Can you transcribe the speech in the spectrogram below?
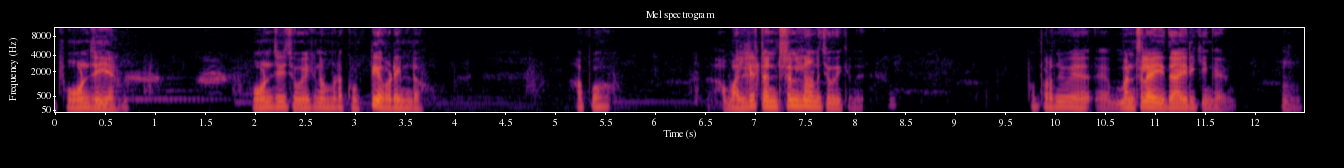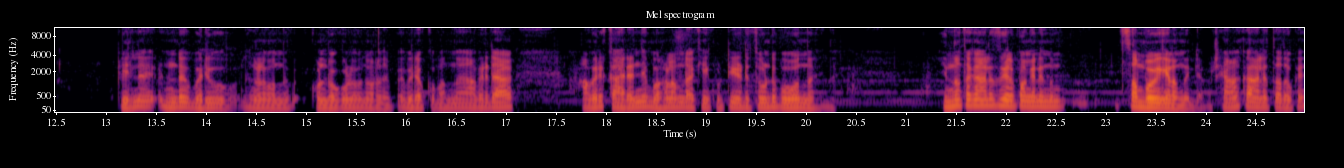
ഫോൺ ചെയ്യാണ്. ഫോൺ ചെയ്ത് ചോദിക്കണം നമ്മുടെ കുട്ടി അവിടെ ഉണ്ടോ? അപ്പോൾ വലിയ ടെൻഷനിലാണ് ചോദിക്കുന്നത്. അപ്പോൾ പറഞ്ഞു "ഏ, ഏ, മനസ്സിലായി ഇതായിരിക്കും കാര്യം. പിന്നെ ഉണ്ട് വരൂ നിങ്ങൾ വന്ന് കൊണ്ടുപോകുള്ളൂ എന്ന് പറഞ്ഞപ്പോൾ ഇവരൊക്കെ വന്ന് അവരുടെ ആ അവർ കരഞ്ഞ് ബഹളം ഉണ്ടാക്കി കുട്ടി എടുത്തുകൊണ്ട് പോകുന്നത് ഇന്നത്തെ കാലത്ത് ചിലപ്പോൾ അങ്ങനെയൊന്നും സംഭവിക്കണമെന്നില്ല. പക്ഷേ ആ കാലത്ത് അതൊക്കെ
